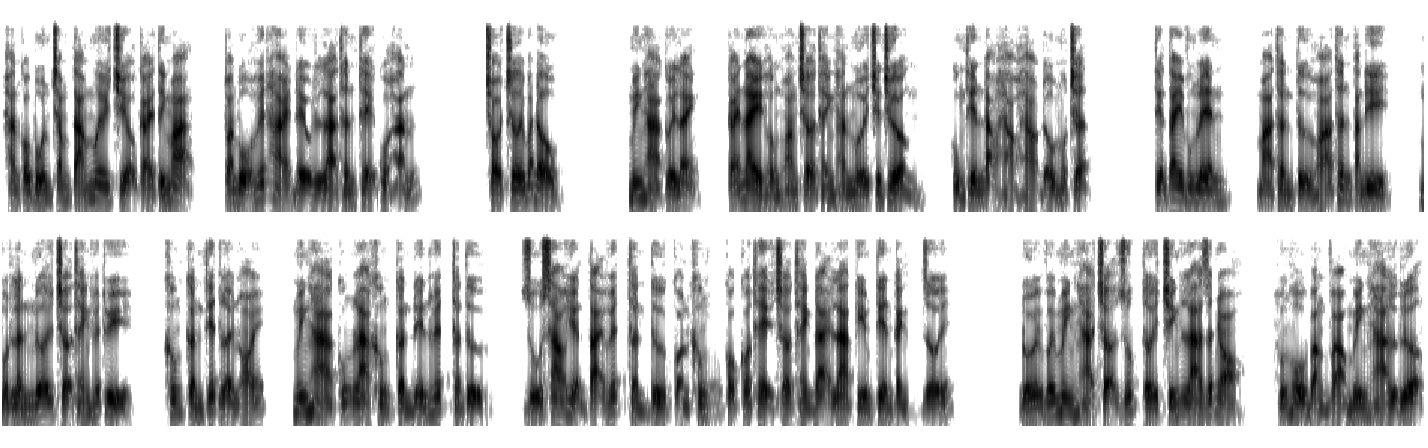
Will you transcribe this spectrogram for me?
Hắn có 480 triệu cái tính mạng, toàn bộ huyết hải đều là thân thể của hắn. Trò chơi bắt đầu. Minh hà cười lạnh, cái này hồng hoang trở thành hắn mới chiến trường, cùng thiên đạo hảo hảo đấu một trận. Tiện tay vung lên, mà thần tử hóa thân tán đi, một lần nữa trở thành huyết thủy không cần thiết lời nói, minh hà cũng là không cần đến huyết thần tử, dù sao hiện tại huyết thần tử còn không có có thể trở thành đại la kim tiên cảnh giới. Đối với minh hà trợ giúp tới chính là rất nhỏ, huống hồ bằng vào minh hà lực lượng,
